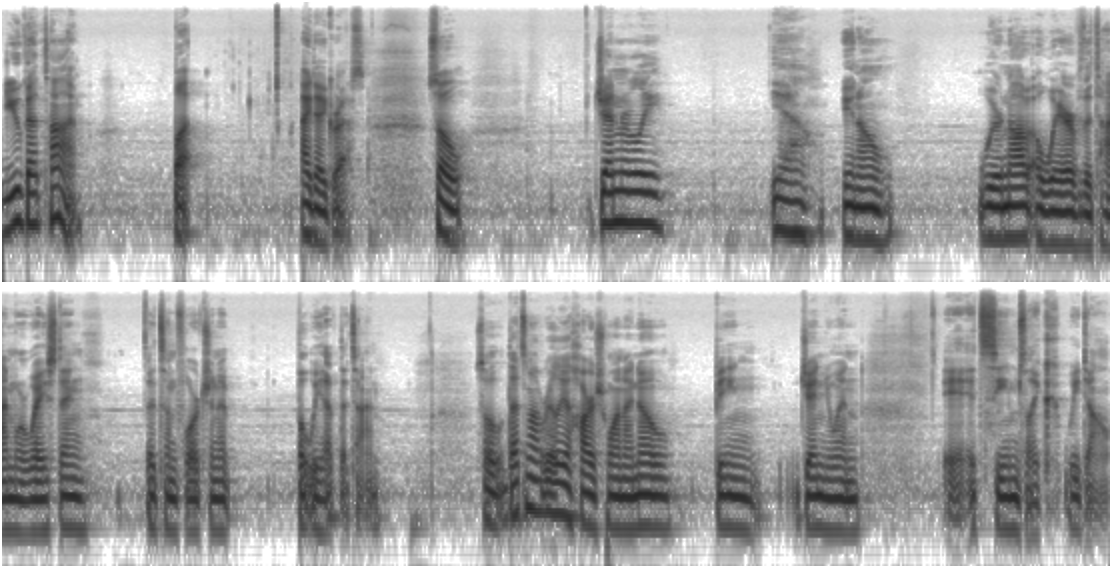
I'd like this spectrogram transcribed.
you got time. But I digress. So, generally, yeah, you know, we're not aware of the time we're wasting. It's unfortunate, but we have the time. So, that's not really a harsh one. I know being genuine, it seems like we don't.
